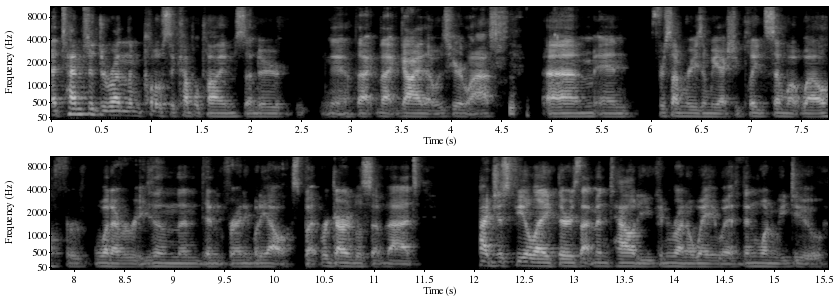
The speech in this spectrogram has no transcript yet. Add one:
attempted to run them close a couple times under you know, that that guy that was here last. Um, and for some reason, we actually played somewhat well for whatever reason, and then didn't for anybody else. But regardless of that, I just feel like there's that mentality you can run away with, and when we do,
